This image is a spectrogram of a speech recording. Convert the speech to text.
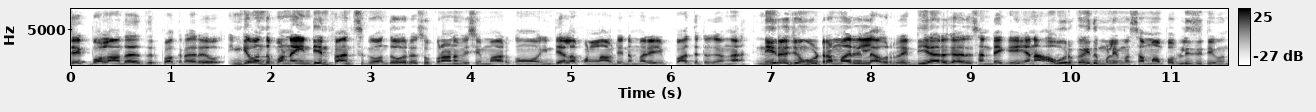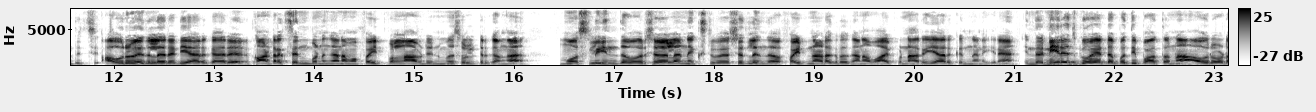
ஜேக் போலாம் அதை எதிர்பார்க்குறாரு. இங்கே வந்து பண்ணால் இந்தியன் ஃபேன்ஸுக்கு வந்து ஒரு சூப்பரான விஷயமா இருக்கும். இந்தியாவில் பண்ணலாம் அப்படின்ற மாதிரி பார்த்துட்டு இருக்காங்க. நீரஜும் விடுற மாதிரி இல்லை. அவர் ரெடியாக இருக்காரு சண்டைக்கு. ஏன்னா அவருக்கும் இது மூலியமா செம்ம பப்ளிசிட்டி வந்துச்சு. அவரும் இதில் ரெடியாக இருக்காரு. கான்ட்ராக்ட் சென்ட் பண்ணுங்க நம்ம ஃபைட் பண்ணலாம் அப்படின்னு மாதிரி சொல்லிட்டு இருக்காங்க. மோஸ்ட்லி இந்த வருஷம் இல்லை நெக்ஸ்ட் வருஷத்தில் இந்த ஃபைட் நடக்கிறதுக்கான வாய்ப்பு நிறையா இருக்குன்னு நினைக்கிறேன். இந்த நீரஜ் கோயட்டை பற்றி பார்த்தோம்னா அவரோட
